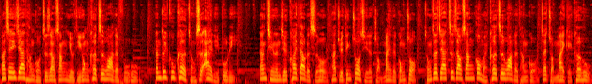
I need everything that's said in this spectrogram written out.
发现一家糖果制造商有提供客制化的服务。但对顾客总是爱理不理。当情人节快到的时候，他决定做起了转卖的工作，从这家制造商购买刻制化的糖果，再转卖给客户。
